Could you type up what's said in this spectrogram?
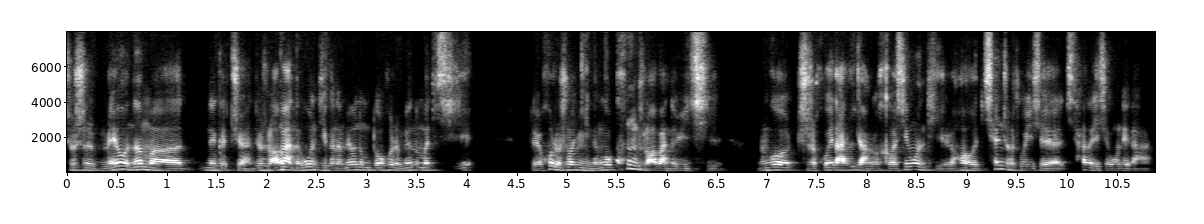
就是没有那么那个卷，就是老板的问题可能没有那么多，或者没有那么急，对，或者说你能够控制老板的预期，能够只回答一两个核心问题，然后牵扯出一些其他的一些问题答案，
